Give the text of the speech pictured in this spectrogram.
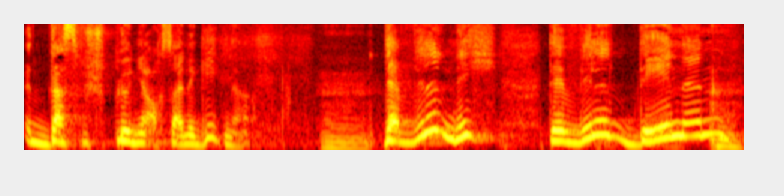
das spüren ja auch seine Gegner. Mhm. Der will nicht, der will denen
